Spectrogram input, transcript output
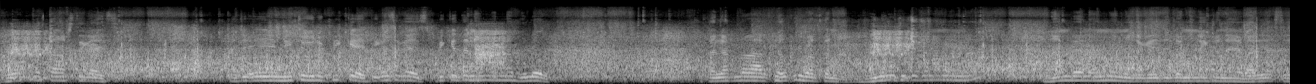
সরি করতে আসতে গাইস যে এই নিচে হলো পিকে ঠিক আছে গাইস পিকেতে নামবেন না ভুলো তাহলে আপনারা আর খেলতেই পারতেন না। ভুলেও পিকেতে নামবেন না। নামবেন অন্য এই যে যেমন এখানে বাড়ি আছে,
